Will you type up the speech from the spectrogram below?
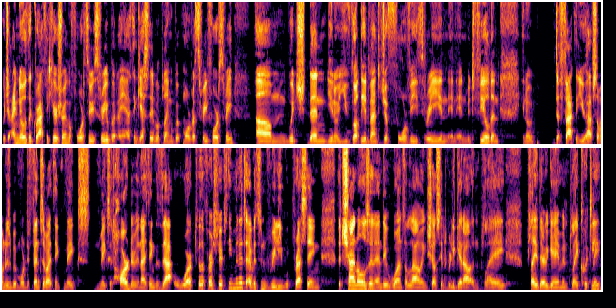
which I know the graphic here is showing a 4-3-3 but I, I think yesterday we we're playing a bit more of a 3-4-3 um, which then you know you've got the advantage of four v three in, in in midfield, and you know the fact that you have someone who's a bit more defensive, I think makes makes it harder. And I think that worked for the first fifteen minutes. Everton really were pressing the channels, and, and they weren't allowing Chelsea to really get out and play play their game and play quickly.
